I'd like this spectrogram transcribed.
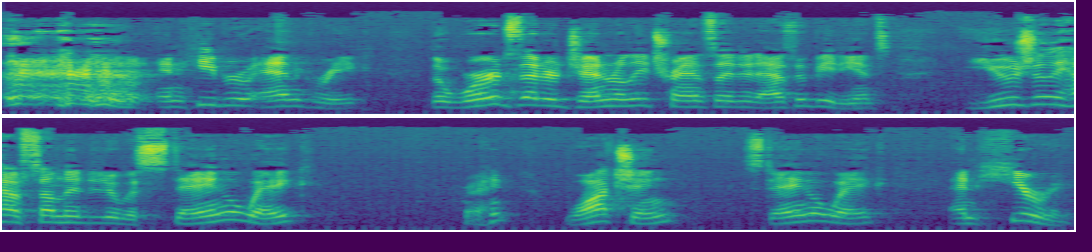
in Hebrew and Greek, the words that are generally translated as obedience usually have something to do with staying awake, right? Watching, staying awake, and hearing.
